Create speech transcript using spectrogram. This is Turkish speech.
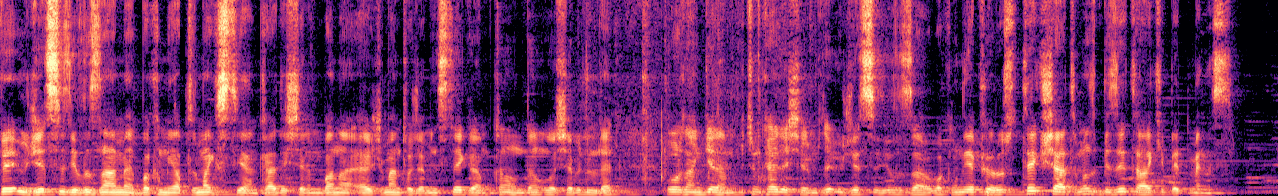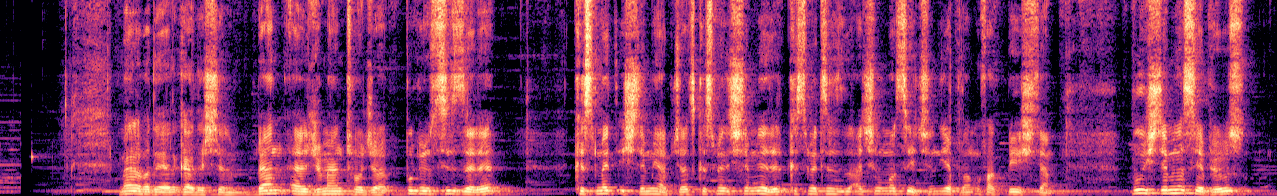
Ve ücretsiz yıldızname bakımı yaptırmak isteyen kardeşlerim bana Ercüment Hocam Instagram kanalından ulaşabilirler. Oradan gelen bütün kardeşlerimize ücretsiz yıldızname bakımını yapıyoruz. Tek şartımız bizi takip etmeniz. Merhaba değerli kardeşlerim. Ben Ercüment Hoca. Bugün sizlere kısmet işlemi yapacağız. Kısmet işlemi nedir? Kısmetinizin açılması için yapılan ufak bir işlem. Bu işlemi nasıl yapıyoruz?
